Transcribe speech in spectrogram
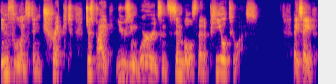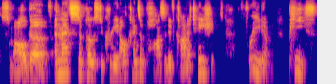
influenced and tricked just by using words and symbols that appeal to us. They say small gov, and that's supposed to create all kinds of positive connotations. Freedom, peace,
